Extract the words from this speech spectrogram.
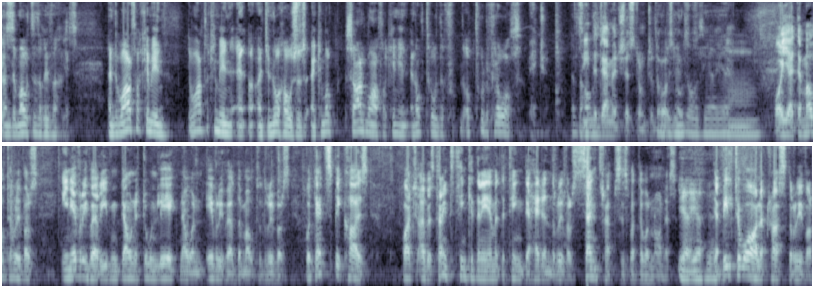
on the mouth of the river. Yes. and the water came in. The water came in uh, uh, into no houses and came up. Salt water came in and up through the up through the floors. Imagine. the See the damage that's done to those The houses. windows, yeah, yeah. Yeah. Oh yeah, the mouth of rivers in everywhere, even down at Doon Lake now and everywhere the mouth of the rivers. But that's because what I was trying to think of the name of the thing they had in the river. Sand traps is what they were known as. Yeah, yeah, yeah. They built a wall across the river,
